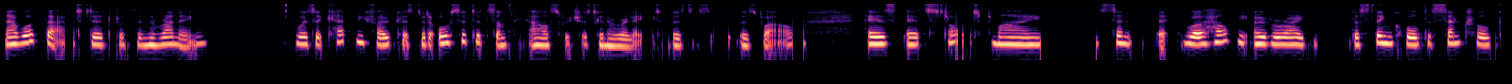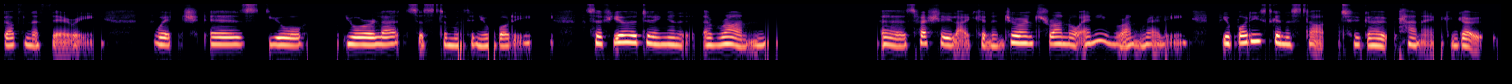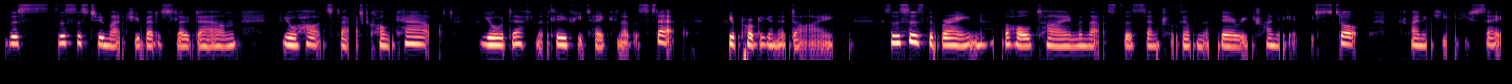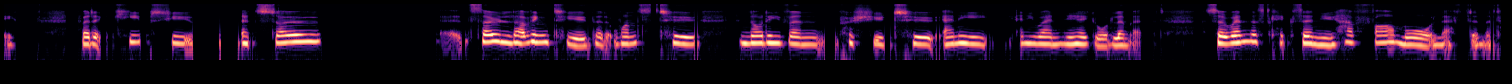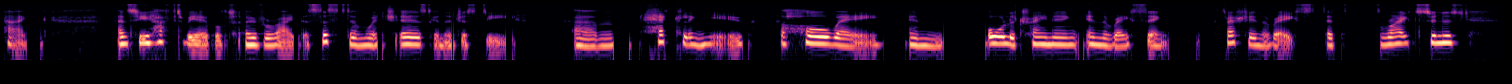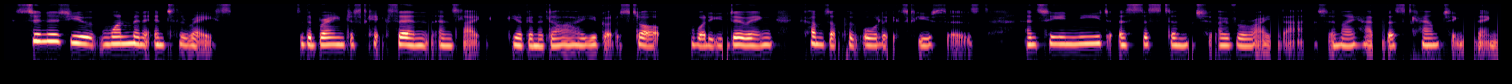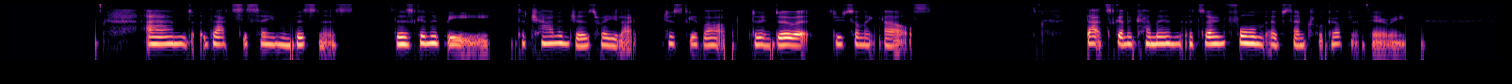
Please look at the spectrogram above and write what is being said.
Now, what that did within the running was it kept me focused, but it also did something else which is going to relate to business as well. Is it stopped my cent- eh, well, help me override this thing called the central governor theory, which is your your alert system within your body. So if you're doing a, run uh, especially like an endurance run or any run really, your body's going to start to go panic and go, this this is too much. You better slow down. Your heart's about to conk out. You're definitely, if you take another step, you're probably going to die. So this is the brain the whole time, and that's the central governor theory, trying to get you to stop, trying to keep you safe. But it keeps you. It's so it's so loving to you that it wants to not even push you to any anywhere near your limit. So when this kicks in, you have far more left in the tank. And so you have to be able to override the system, which is going to just be um, heckling you the whole way in all the training, in the racing, especially in the race. It's right soon as soon as you one minute into the race, the brain just kicks in and it's like, you're to die, you've got to stop. What are you doing? Comes up with all excuses. And so you need a system to override that. And I had this counting thing. And that's the same in business. There's going to be the challenges where you like, just give up, don't do it, do something else. That's going to come in its own form of central governor theory.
